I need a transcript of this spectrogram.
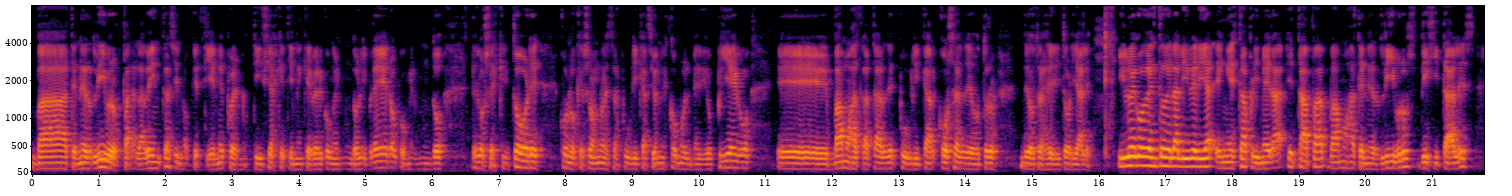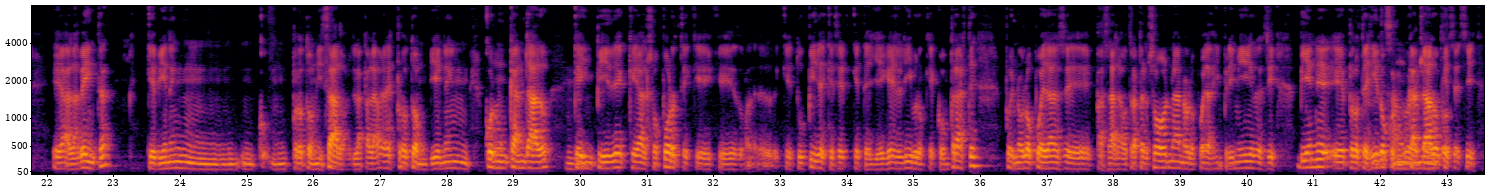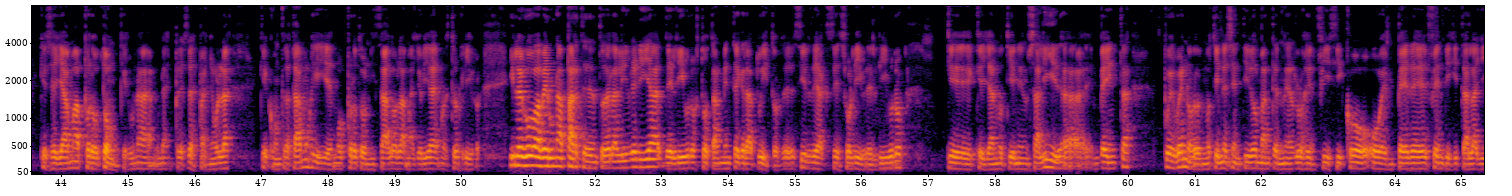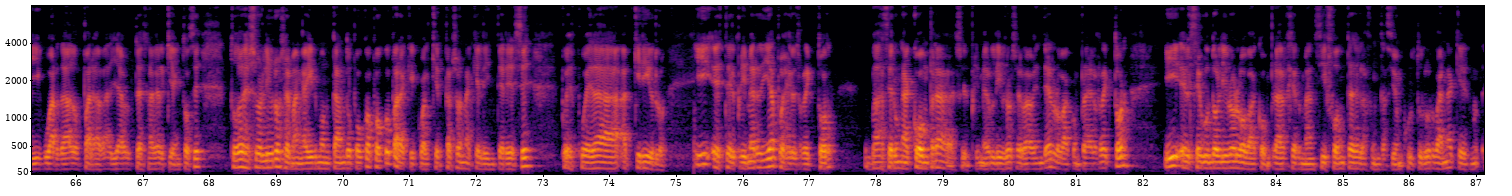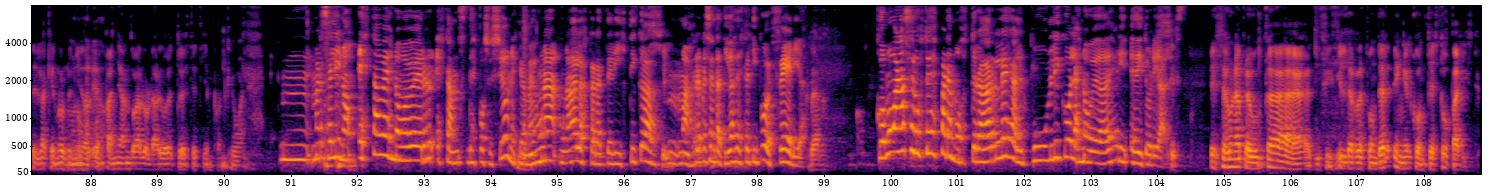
va a tener libros para la venta, sino que tiene pues noticias que tienen que ver con el mundo librero, con el mundo de los escritores, con lo que son nuestras publicaciones como el medio pliego. Eh, vamos a tratar de publicar cosas de otros de otras editoriales. Y luego dentro de la librería, en esta primera etapa, vamos a tener libros digitales eh, a la venta que vienen protonizados, la palabra es protón, vienen con un candado que impide que al soporte que, que, tú pides que, que te llegue el libro que compraste, pues no lo puedas eh, pasar a otra persona, no lo puedas imprimir, es decir, viene eh, protegido con un candado que se, sí, que se llama Proton, que es una, una, empresa española que contratamos y hemos protonizado la mayoría de nuestros libros. Y luego va a haber una parte dentro de la librería de libros totalmente gratuitos, es decir, de acceso libre, libros que, ya no tienen salida en venta, pues bueno, no tiene sentido mantenerlos en físico o en PDF, en digital allí guardados para vaya usted a saber quién. Entonces, todos esos libros se van a ir montando poco a poco para que cualquier persona que le interese pues pueda adquirirlo. Y este, el primer día, pues el rector va a hacer una compra, el primer libro se va a vender, lo va a comprar el rector, y el segundo libro lo va a comprar Germán Sifonte de la Fundación Cultura Urbana, que es la que nos ha venido acompañando a lo largo de todo este tiempo. Qué bueno. Mm, Marcelino, esta vez no va a haber stands de exposiciones, que además es una, una de las características más representativas de este tipo de ferias. Claro. ¿Cómo van a hacer ustedes para mostrarles al público las novedades editoriales? Esa es una pregunta difícil de responder en el contexto país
